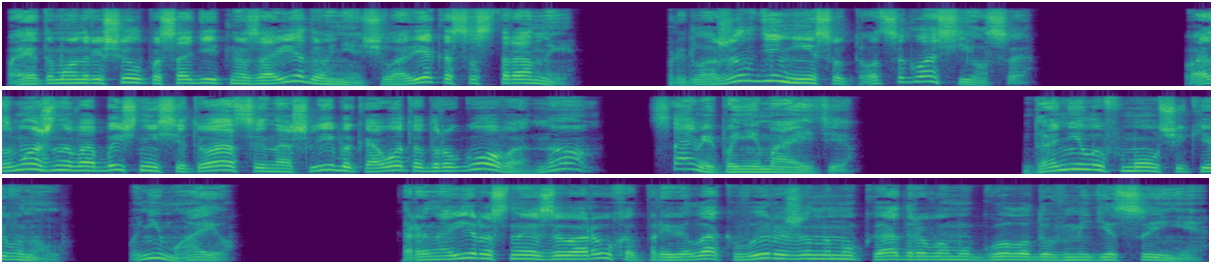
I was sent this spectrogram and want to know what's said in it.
Поэтому он решил посадить на заведование человека со стороны. Предложил Денису, тот согласился. Возможно, в обычной ситуации нашли бы кого-то другого, но сами понимаете. Данилов молча кивнул. Понимаю. Коронавирусная заваруха привела к выраженному кадровому голоду в медицине.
